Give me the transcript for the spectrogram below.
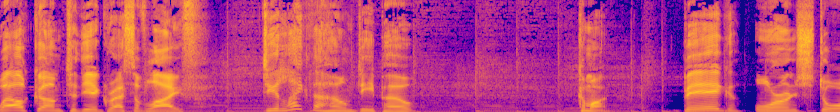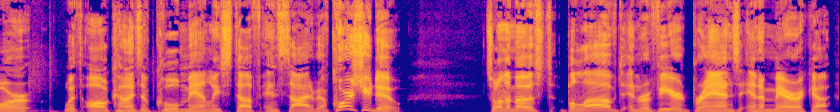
Welcome to the aggressive life. Do you like the Home Depot? Come on. Big orange store with all kinds of cool manly stuff inside of it. Of course you do. It's one of the most beloved and revered brands in America.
